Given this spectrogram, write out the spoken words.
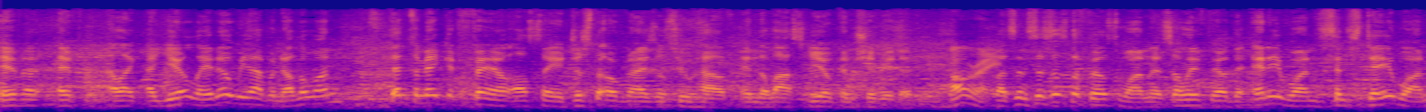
If, if like a year later we have another one, then to make it fair, I'll say just the organizers who have in the last year contributed. All right. But since this is the first one, it's only fair that anyone since day one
